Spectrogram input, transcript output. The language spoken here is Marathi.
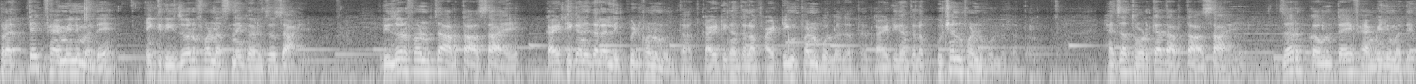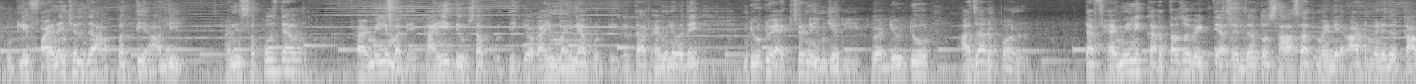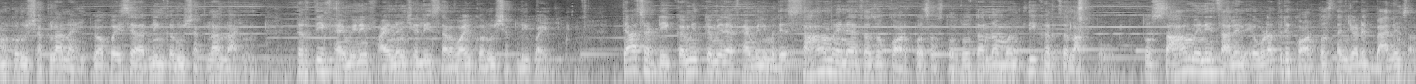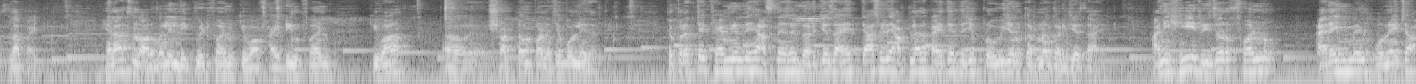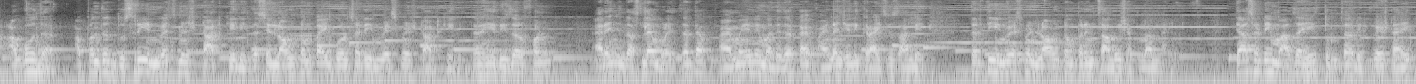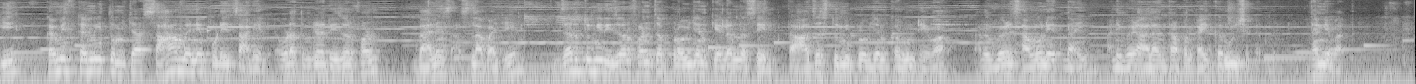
प्रत्येक फॅमिलीमध्ये एक रिझर्व्ह फंड असणे गरजेचं आहे. रिझर्व्ह फंडचा अर्थ असा आहे काही ठिकाणी त्याला लिक्विड फंड बोलतात काही ठिकाणी त्याला फायटिंग फंड बोललं जातं काही ठिकाणी त्याला कुशन फंड बोललं जातं. ह्याचा थोडक्यात अर्थ असा आहे जर कोणत्याही फॅमिलीमध्ये कुठली फायनान्शियल जर आपत्ती आली आणि सपोज त्या फॅमिलीमध्ये काही दिवसापुरती किंवा काही महिन्यापुरती जर त्या फॅमिलीमध्ये ड्यू टू ॲक्सिडेंट इंजरी किंवा ड्यू टू आजारपण त्या फॅमिली करता जो व्यक्ती असेल जर तो सहा सात महिने आठ महिने जर काम करू शकला नाही किंवा पैसे अर्निंग करू शकला नाही तर ती फॅमिली फायनान्शियली सर्वाईव्ह करू शकली पाहिजे. त्यासाठी कमीत कमी त्या फॅमिलीमध्ये सहा महिन्याचा जो कॉर्पस असतो तो त्यांना मंथली खर्च लागतो तो सहा महिने चालेल एवढा तरी कॉर्पस त्यांच्याकडे बॅलन्स असला पाहिजे. ह्यालाच नॉर्मली लिक्विड फंड किंवा फायटिंग फंड किंवा शॉर्ट टर्म फंड असे बोलले जाते. तर प्रत्येक फॅमिलीमध्ये हे असण्याचं गरजेचं आहे. त्यासाठी आपल्याला काहीतरी त्याचे प्रोव्हिजन करणं गरजेचं आहे. आणि ही रिझर्व्ह फंड अरेंजमेंट होण्याच्या अगोदर आपण जर दुसरी इन्व्हेस्टमेंट स्टार्ट केली जसे लॉंग टर्म काही गोलसाठी इन्व्हेस्टमेंट स्टार्ट केली तर हे रिझर्व्ह फंड अरेंज नसल्यामुळे जर त्या फॅमिलीमध्ये जर काय फायनान्शियली क्रायसिस आले तर ती इन्व्हेस्टमेंट लॉंग टर्मपर्यंत चालू शकणार नाही. त्यासाठी माझं हे तुमचं रिक्वेस्ट आहे की कमीत कमी तुमच्या सहा महिने पुढे चालेल एवढा तुमच्या रिझर्व्ह फंड बॅलन्स असला पाहिजे. जर तुम्ही रिझर्व्ह फंडचं प्रोव्हिजन केलं नसेल तर आजच तुम्ही प्रोव्हिजन करून ठेवा कारण वेळ सांगून येत नाही आणि वेळ आल्यानंतर आपण काही करूही शकत नाही. धन्यवाद.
